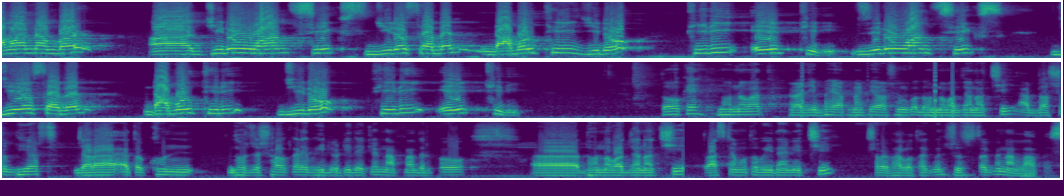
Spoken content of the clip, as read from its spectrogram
আমার number zero one six zero seven double three zero three eight three. Zero one six zero seven double three zero three eight three. তো ওকে, ধন্যবাদ। রাজীব ভাই, আপনাকে অসংখ্য ধন্যবাদ জানাচ্ছি। আর দর্শক ভিউয়ার্স যারা এতক্ষণ ধৈর্য সহকারে ভিডিওটি দেখলেন, আপনাদেরকেও ধন্যবাদ জানাচ্ছি। তো আজকের মতো বিদায় নিচ্ছি। সবাই ভালো থাকবেন, সুস্থ থাকবেন। আল্লাহ হাফেজ।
